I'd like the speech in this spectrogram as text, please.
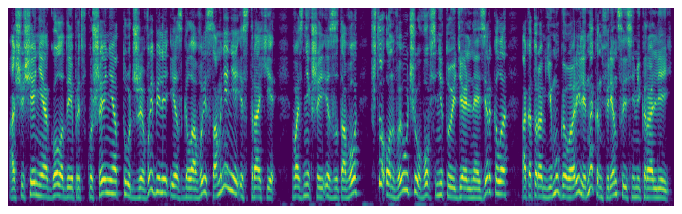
Ощущения голода и предвкушения тут же выбили из головы сомнения и страхи, возникшие из-за того, что он выучил вовсе не то идеальное зеркало, о котором ему говорили на конференции Семи Королей.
